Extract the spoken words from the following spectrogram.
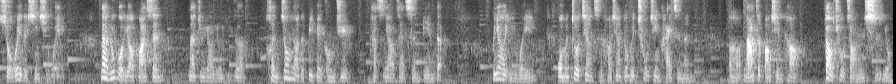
所谓的性行为。那如果要发生，那就要有一个很重要的必备工具，它是要在身边的。不要以为。我们做这样子，好像都会促进孩子们，呃，拿着保险套到处找人使用。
